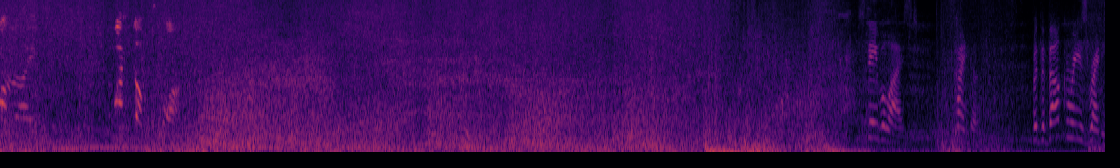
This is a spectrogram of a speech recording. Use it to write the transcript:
Alright. What the fuck? Stabilized. Kind of. But the Valkyrie is ready.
